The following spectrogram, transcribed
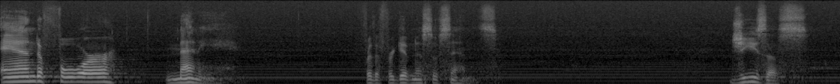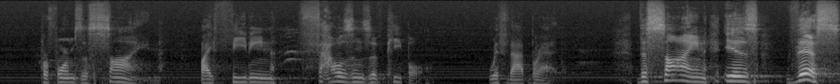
and for many for the forgiveness of sins. Jesus performs a sign by feeding thousands of people with that bread. The sign is this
